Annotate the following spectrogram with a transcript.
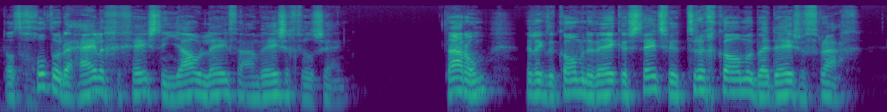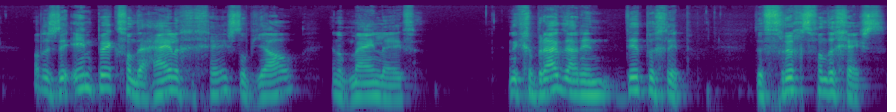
dat God door de Heilige Geest in jouw leven aanwezig wil zijn. Daarom wil ik de komende weken steeds weer terugkomen bij deze vraag. Wat is de impact van de Heilige Geest op jou en op mijn leven? En ik gebruik daarin dit begrip, de vrucht van de Geest.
